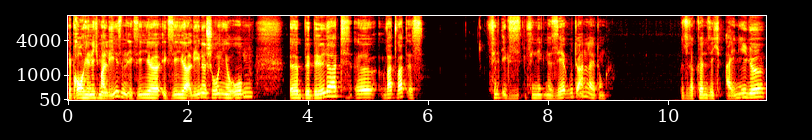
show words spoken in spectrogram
Ich brauche hier nicht mal lesen. Ich sehe hier, ich sehe hier alleine schon hier oben äh, bebildert, äh, was was ist. Finde ich, find ich eine sehr gute Anleitung. Also da können sich einige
